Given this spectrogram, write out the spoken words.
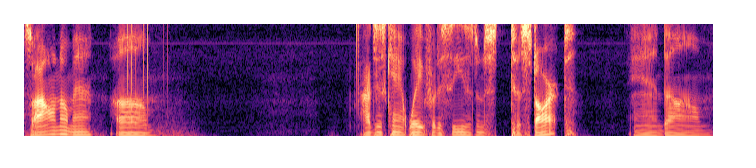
so I don't know, man. Um, I just can't wait for the season to start, and um,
